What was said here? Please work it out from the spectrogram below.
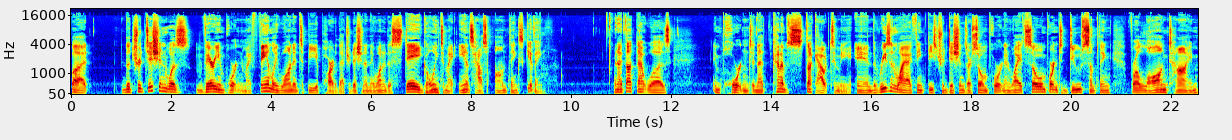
But the tradition was very important. My family wanted to be a part of that tradition and they wanted to stay going to my aunt's house on Thanksgiving. And I thought that was important and that kind of stuck out to me. And the reason why I think these traditions are so important and why it's so important to do something for a long time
